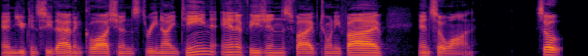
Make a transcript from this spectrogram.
And you can see that in Colossians 3:19 and Ephesians 5:25 and so on. So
